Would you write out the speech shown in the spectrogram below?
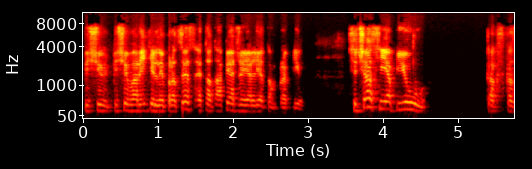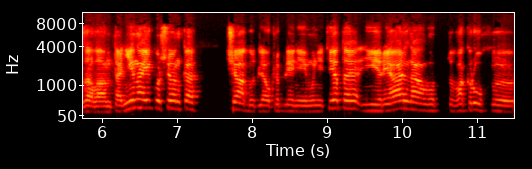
пищеварительный процесс. Этот, опять же, я летом пропил. Сейчас я пью, как сказала Антонина Якушенко, чагу для укрепления иммунитета. И реально вот вокруг, э,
